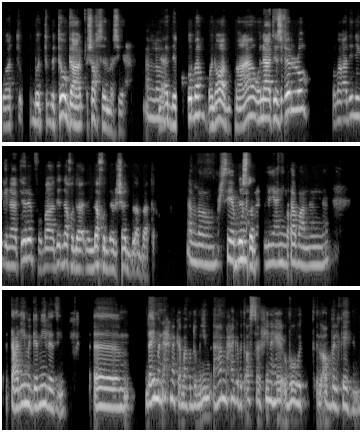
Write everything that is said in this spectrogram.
وبتوجع شخص المسيح. الله. نقدم توبه ونقعد معاه ونعتذر له وبعدين يجي نعترف وبعدين ناخد ناخد إرشاد باعتراف الله. ميرسي يا ابونا يعني طبعا ال- التعليم الجميلة دي. دايما إحنا كمخدومين أهم حاجة بتأثر فينا هي أبوة الأب الكاهن.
